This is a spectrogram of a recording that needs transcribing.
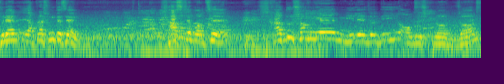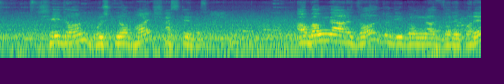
শুনেন আপনারা শুনতেছেন? শাস্ত্রে বলছে সাধু সঙ্গে মিলে যদি অবৈষ্ণব জন সেই জন বৈষ্ণব হয় শাস্ত্রের বছর অগঙ্গার জল যদি গঙ্গার জলে পড়ে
